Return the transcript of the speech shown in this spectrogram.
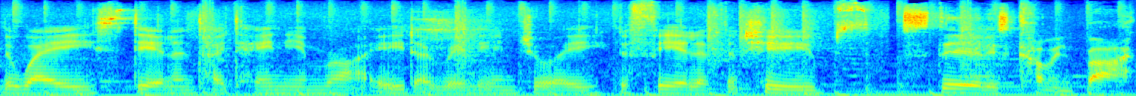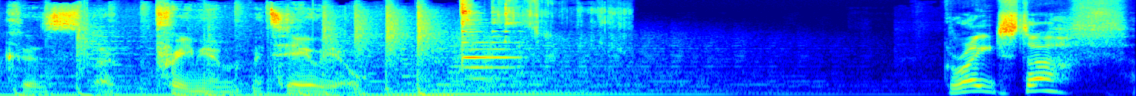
The way steel and titanium ride, I really enjoy the feel of the tubes. Steel is coming back as a premium material. Great stuff.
